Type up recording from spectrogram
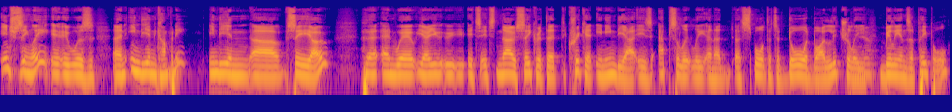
interestingly, it, it was an Indian company, Indian uh, CEO, and where you know you, you, it's it's no secret that cricket in India is absolutely an, a, a sport that's adored by literally billions of people.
